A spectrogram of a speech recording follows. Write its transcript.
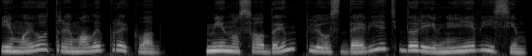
І ми отримали приклад. Мінус 1 плюс 9 дорівнює 8.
